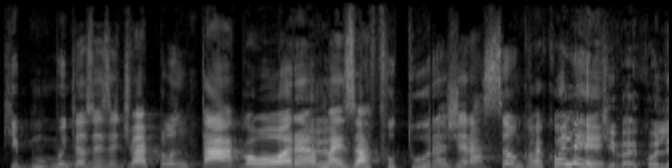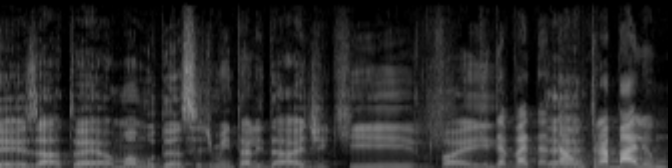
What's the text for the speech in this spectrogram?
que muitas vezes a gente vai plantar agora, É. mas a futura geração que vai colher. Que vai colher, exato. É uma mudança de mentalidade que vai. Que dá- vai é. dar um trabalho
